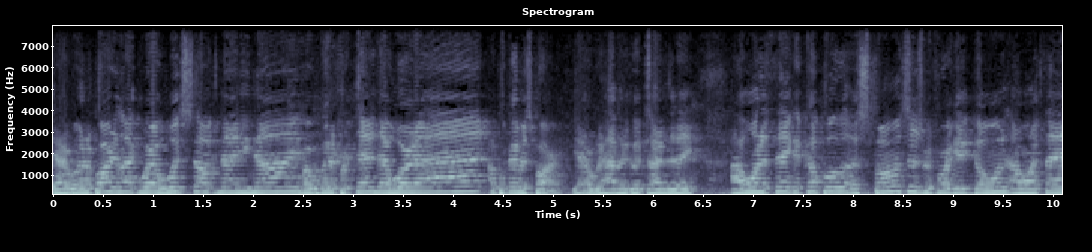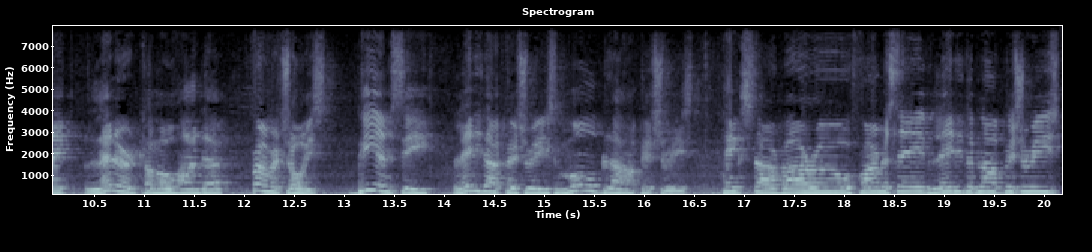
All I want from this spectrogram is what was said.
Yeah, we're gonna party like we're at Woodstock '99, but we're gonna pretend that we're at Upper Clements Park. Yeah, we're having a good time today. I want to thank a couple of sponsors before I get going. I want to thank Leonard Comeau Honda, Farmer Choice, BMC, Lady Dog Fisheries, Mont Blanc Fisheries, Pink Star Barrow, Pharmasave, Lady de Blanc Fisheries,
